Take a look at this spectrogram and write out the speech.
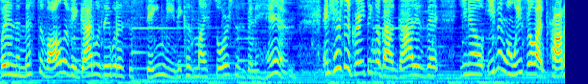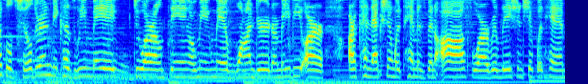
but in the midst of all of it, God was able to sustain me because my source has been Him. And here's the great thing about God is that, you know, even when we feel like prodigal children because we may do our own thing or we may have wandered or maybe our our connection with him has been off or our relationship with him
